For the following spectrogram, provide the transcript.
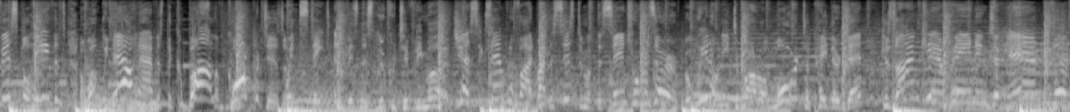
fiscal heathens. And what we now have is the cabal of corporatism. When state and business lucratively merge. Yes, exemplified by the system of the Central Reserve. But we don't need to borrow more to pay their debt, cause I'm campaigning to end the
